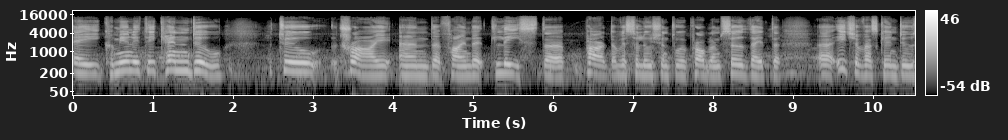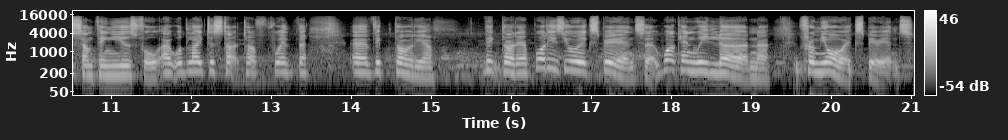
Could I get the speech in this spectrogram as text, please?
a community, can do to try and find at least uh, part of a solution to a problem so that uh, each of us can do something useful. I would like to start off with uh, Victoria. Victoria, what is your experience? What can we learn from your experience?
